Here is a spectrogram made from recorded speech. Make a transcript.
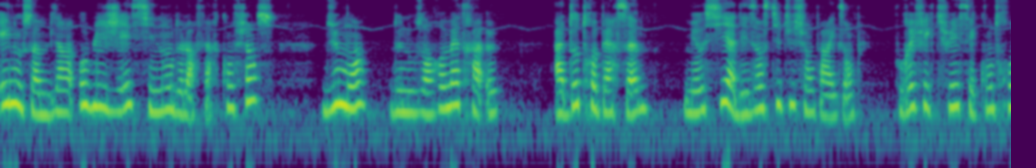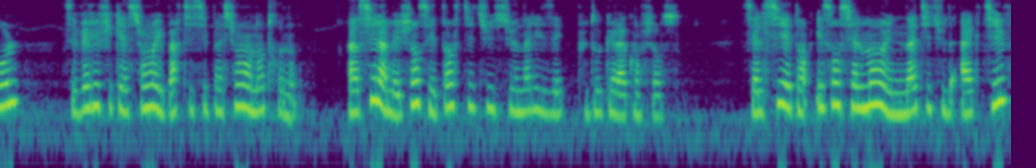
et nous sommes bien obligés, sinon de leur faire confiance, du moins de nous en remettre à eux, à d'autres personnes, mais aussi à des institutions par exemple, pour effectuer ces contrôles, ces vérifications et participations en notre nom. Ainsi la méfiance est institutionnalisée plutôt que la confiance. Celle-ci étant essentiellement une attitude active,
